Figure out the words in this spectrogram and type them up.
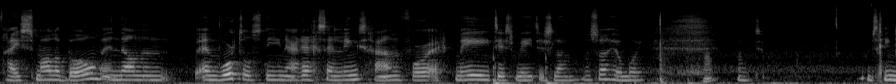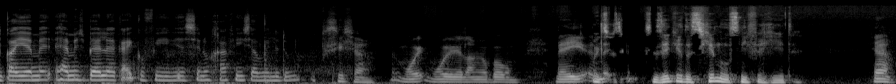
vrij smalle boom en dan een, en wortels die naar rechts en links gaan voor echt meters, meters lang. Dat is wel heel mooi. Ja. Goed. Misschien kan je hem eens bellen, kijken of hij de scenografie zou willen doen. Precies, ja. Mooi, mooie lange boom. Nee, nee. zeker de schimmels niet vergeten. Ja.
